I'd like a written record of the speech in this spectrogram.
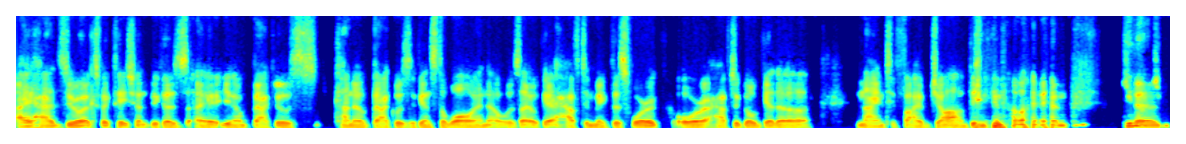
I had zero expectations because I, you know, back it was kind of back was against the wall, and I was like, okay, I have to make this work, or I have to go get a nine to five job, you know. And you know, and,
